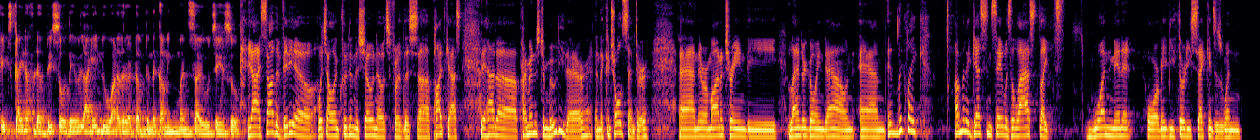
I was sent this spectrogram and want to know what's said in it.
it's kind of debris. So they will again do another attempt in the coming months i would say so. Yeah i saw the video which i'll include in the show notes for this uh, podcast. They had uh, prime minister Modi there in the control center and they were monitoring the lander going down and it looked like i'm going to guess and say it was the last like one minute or maybe 30 seconds is when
